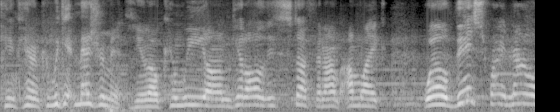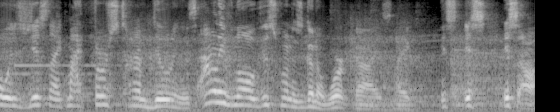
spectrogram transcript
can, can, can we get measurements? You know, can we um get all this stuff? And I'm, I'm like, well, this right now is just like my first time doing this. I don't even know if this one is gonna work, guys. Like, it's it's it's a, a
